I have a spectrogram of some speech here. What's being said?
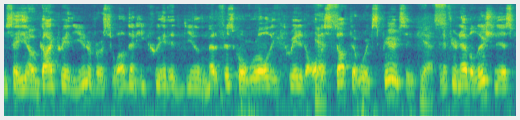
you say, you know, God created the universe. Well, then He created, you know, the metaphysical world. He created all yes. the stuff that we're experiencing. Yes. And if you're an evolutionist,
